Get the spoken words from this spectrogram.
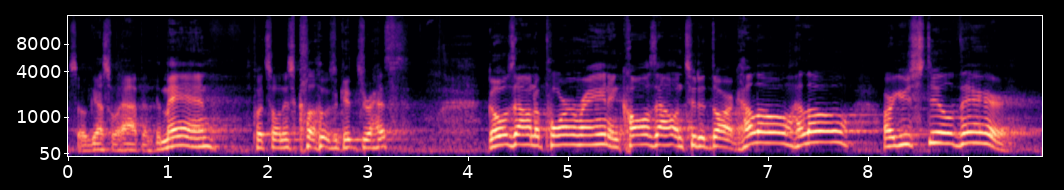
So, guess what happened? The man puts on his clothes, gets dressed, goes out in the pouring rain, and calls out into the dark Hello, hello, are you still there?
